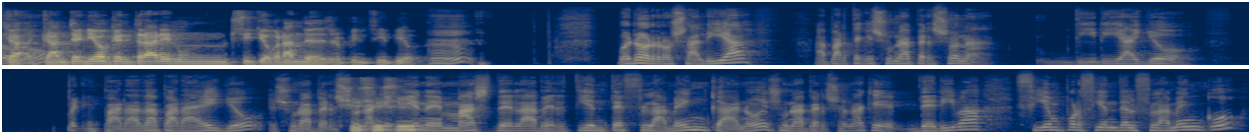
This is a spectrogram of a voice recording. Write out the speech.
que, han tenido que entrar en un sitio grande desde el principio. Bueno, Rosalía, aparte que es una persona, diría yo, preparada para ello, es una persona que viene más de la vertiente flamenca, ¿no? Es una persona que deriva 100% del flamenco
